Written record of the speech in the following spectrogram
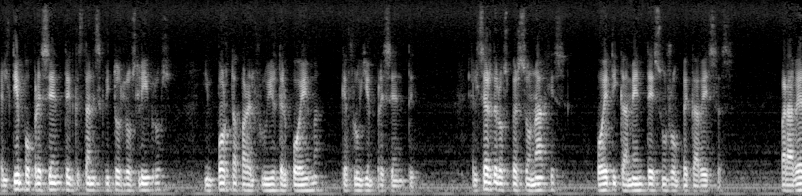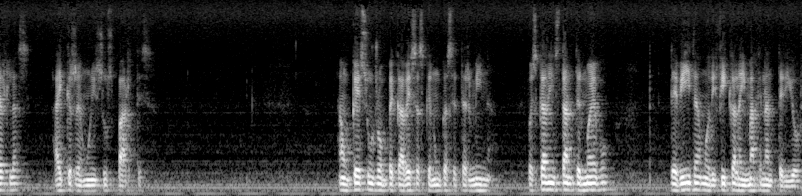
El tiempo presente en que están escritos los libros importa para el fluir del poema que fluye en presente. El ser de los personajes poéticamente es un rompecabezas. Para verlas hay que reunir sus partes aunque es un rompecabezas que nunca se termina, pues cada instante nuevo de vida modifica la imagen anterior.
